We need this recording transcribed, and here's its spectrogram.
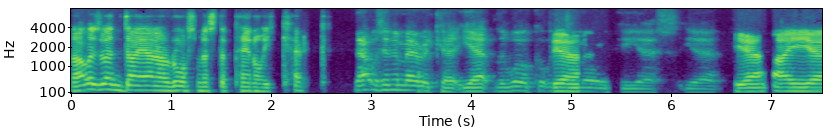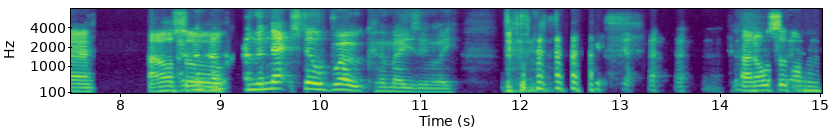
That was when Diana Ross missed a penalty kick. That was in America. Yeah, the World Cup was yeah. in America. Yes, yeah. Yeah, I uh, and also and, and, and the net still broke amazingly. and also, um,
